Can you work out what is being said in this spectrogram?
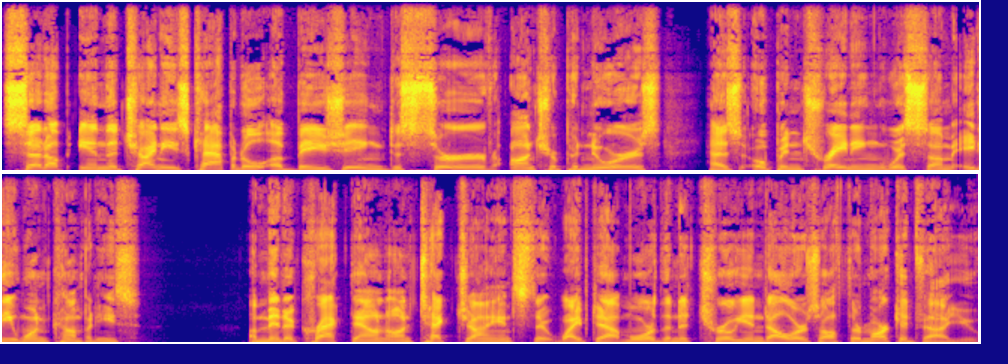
set up in the Chinese capital of Beijing to serve entrepreneurs has opened trading with some 81 companies amid a crackdown on tech giants that wiped out more than a trillion dollars off their market value.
